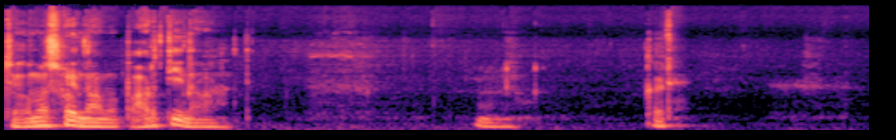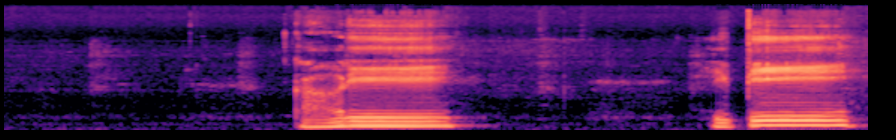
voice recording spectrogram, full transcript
저 엄마 소리 나면 바로 뛰 나가는데. 음, 그래. 가을이 이삐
